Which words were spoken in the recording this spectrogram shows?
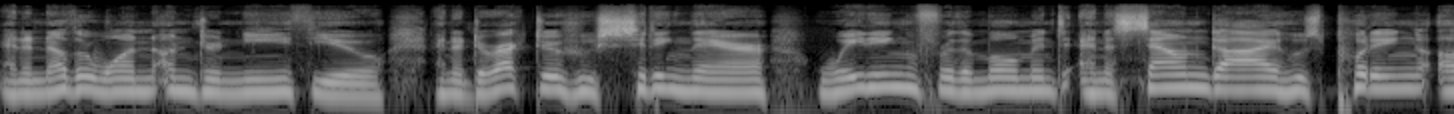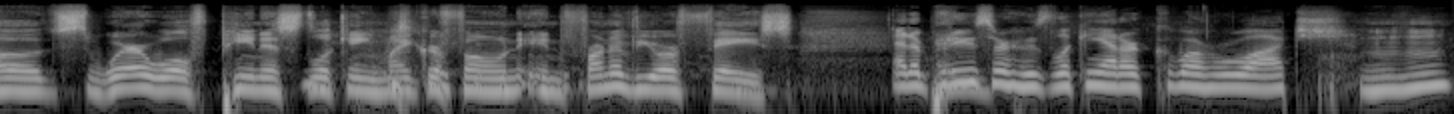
and another one underneath you and a director who's sitting there waiting for the moment and a sound guy who's putting a werewolf penis looking microphone in front of your face and a producer who's looking at our, our watch. Yep.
